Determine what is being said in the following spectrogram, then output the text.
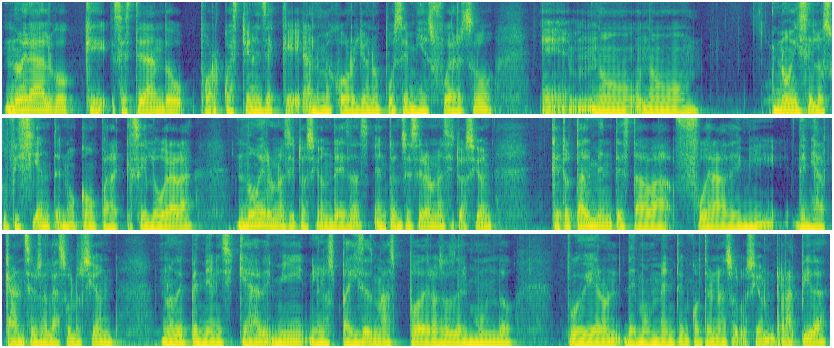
no era algo que se esté dando por cuestiones de que a lo mejor yo no puse mi esfuerzo, eh, no, no, no hice lo suficiente, ¿no? Como para que se lograra. No era una situación de esas, entonces era una situación que totalmente estaba fuera de mi, de mi alcance, o sea, la solución no dependía ni siquiera de mí, ni los países más poderosos del mundo pudieron de momento encontrar una solución rápida.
